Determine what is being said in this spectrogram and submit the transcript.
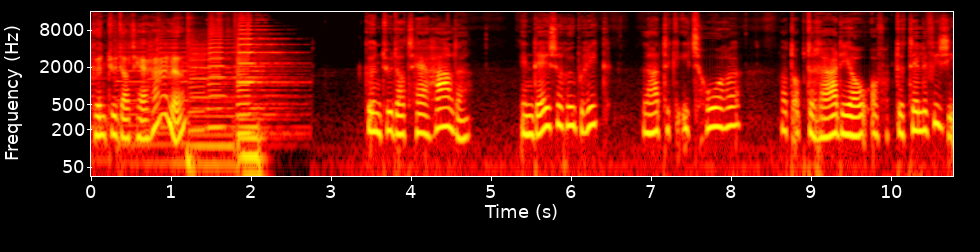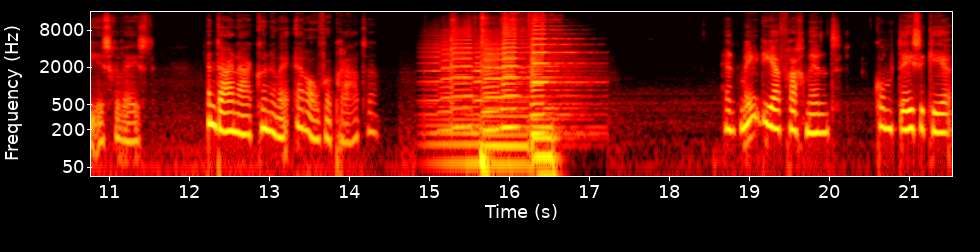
Kunt u dat herhalen? Kunt u dat herhalen? In deze rubriek laat ik iets horen wat op de radio of op de televisie is geweest. En daarna kunnen wij erover praten. Het mediafragment komt deze keer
